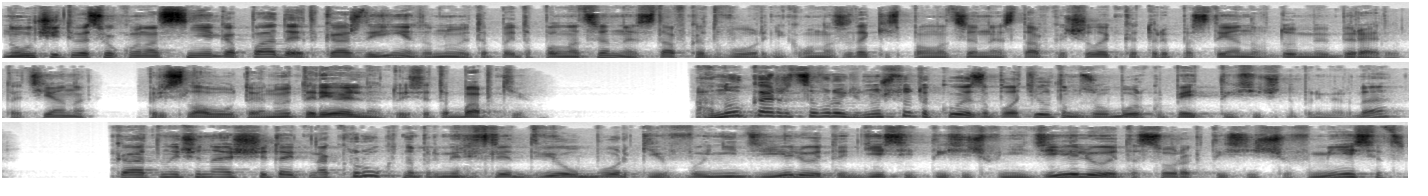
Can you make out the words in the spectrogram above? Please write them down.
но учитывая, сколько у нас снега падает, каждый день это, ну, это, это полноценная ставка дворника. У нас и так есть полноценная ставка человека, который постоянно в доме убирает. Вот Татьяна пресловутая. Но это реально, то есть это бабки. Оно кажется вроде, ну что такое, заплатил там за уборку 5 тысяч, например, да? Когда ты начинаешь считать на круг, например, если две уборки в неделю, это 10 тысяч в неделю, это 40 тысяч в месяц,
